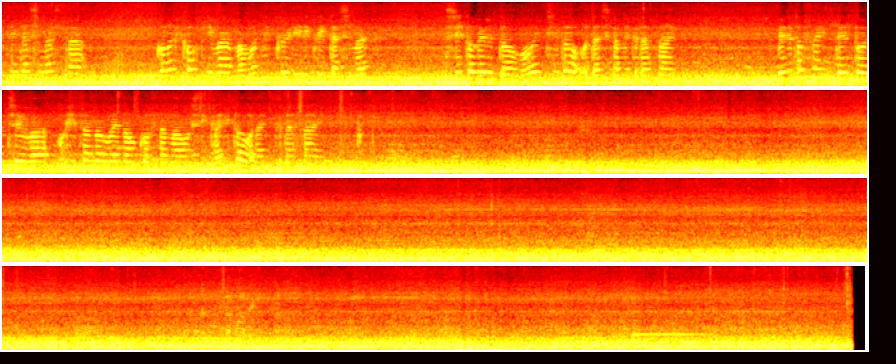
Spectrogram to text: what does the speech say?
待ちいたしました。この飛行機はまもなく離陸いたします。シートベルトをもう一度お確かめください。ベルトサイン点灯中はお膝の上のお子様をしっかりとお抱きください。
